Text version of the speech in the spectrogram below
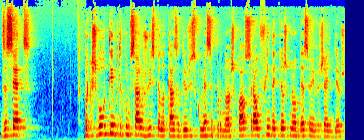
17. Porque chegou o tempo de começar o juízo pela casa de Deus. Isso começa por nós. Qual será o fim daqueles que não obedecem ao Evangelho de Deus?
